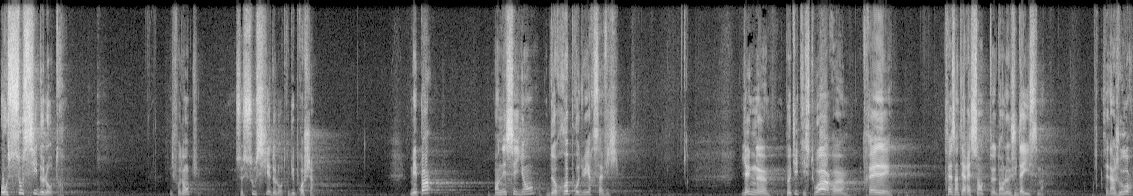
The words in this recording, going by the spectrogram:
au souci de l'autre. Il faut donc se soucier de l'autre, du prochain, mais pas en essayant de reproduire sa vie. Il y a une petite histoire euh, très, très intéressante dans le judaïsme. C'est un jour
